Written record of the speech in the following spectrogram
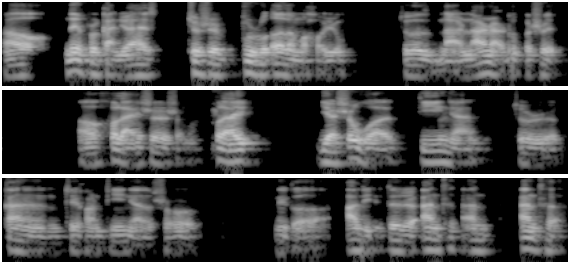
然后那会儿感觉还就是不如饿了么好用，就哪哪哪都不顺。然后后来是什么？后来也是我第一年就是干这行第一年的时候，那个阿里就是 Ant Ant Ant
